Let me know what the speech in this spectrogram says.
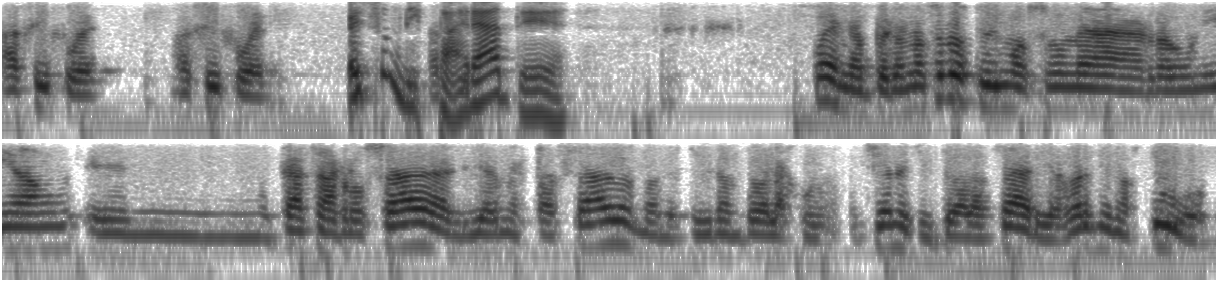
Así fue, así fue. Es un disparate. Bueno, pero nosotros tuvimos una reunión en Casa Rosada el viernes pasado, donde estuvieron todas las jurisdicciones y todas las áreas. Bernie no estuvo,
